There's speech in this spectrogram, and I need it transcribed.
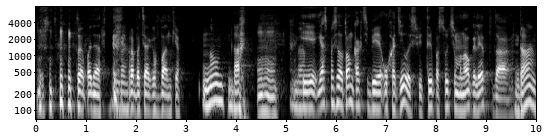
Да, понятно. Работяга в банке. Ну, да. И я спросил о том, как тебе уходилось, ведь ты, по сути, много лет туда да.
